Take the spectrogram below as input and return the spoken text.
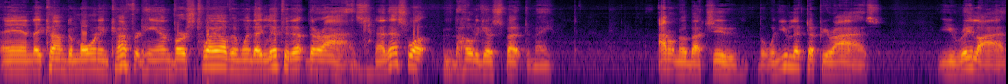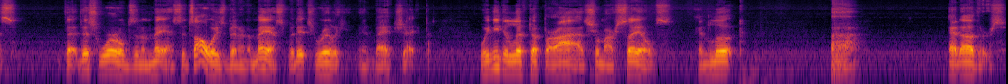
and they come to mourn and comfort him. Verse 12, and when they lifted up their eyes. Now, that's what the Holy Ghost spoke to me. I don't know about you, but when you lift up your eyes, you realize that this world's in a mess. It's always been in a mess, but it's really in bad shape. We need to lift up our eyes from ourselves and look uh, at others.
